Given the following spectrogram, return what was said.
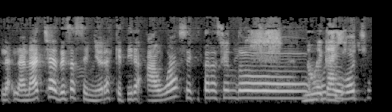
La, la Nacha es de esas señoras que tira agua, si es que están haciendo. No me calles,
